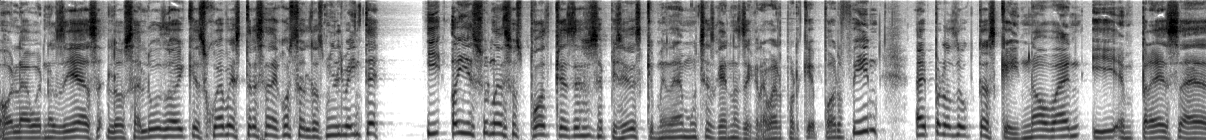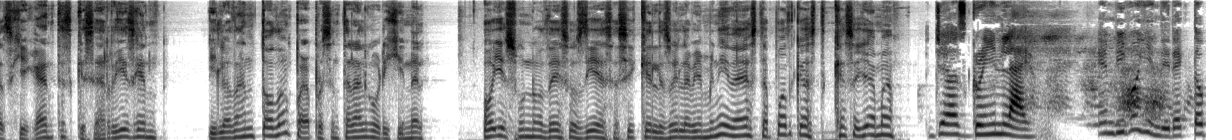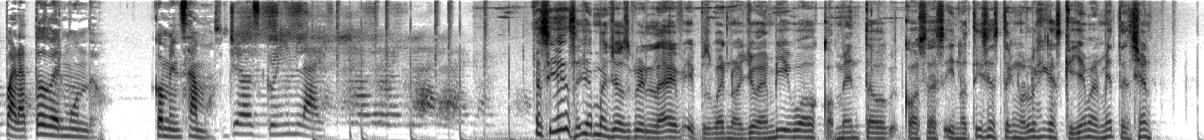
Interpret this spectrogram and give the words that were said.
Hola, buenos días. Los saludo hoy que es jueves 13 de agosto del 2020. Y hoy es uno de esos podcasts, de esos episodios que me da muchas ganas de grabar porque por fin hay productos que innovan y empresas gigantes que se arriesgan y lo dan todo para presentar algo original. Hoy es uno de esos días, así que les doy la bienvenida a este podcast que se llama Just Green Life. En vivo y en directo para todo el mundo. Comenzamos. Just Green Life. Así es, se llama Just Green Live y pues bueno, yo en vivo comento cosas y noticias tecnológicas que llaman mi atención,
